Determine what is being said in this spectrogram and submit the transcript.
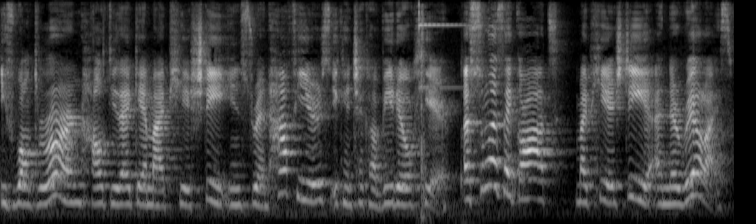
If you want to learn how did I get my PhD in three and a half years, you can check out video here. As soon as I got my PhD and I realized,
